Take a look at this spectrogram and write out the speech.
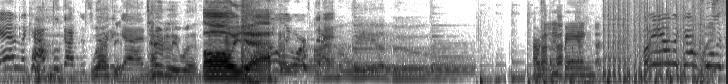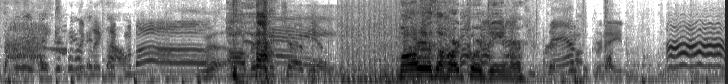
And the castle got destroyed again. Totally worth Oh yeah. Totally worth it. Housekeeping. Oh yeah, the castle is totally just repaired Lick, lick, lick itself. my balls. Oh, very picture of you. Mario's a hardcore gamer. Oh, grenade. Uh-oh.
